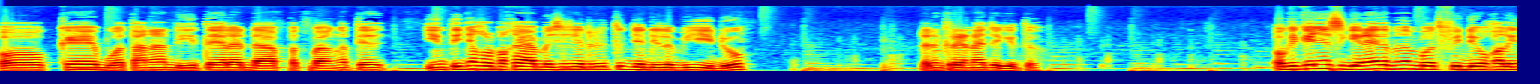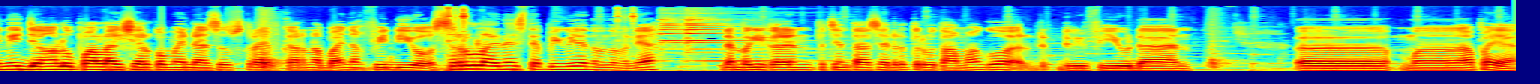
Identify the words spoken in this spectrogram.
Oke, buat tanah detailnya dapat banget ya. Intinya kalau pakai ABC shader itu jadi lebih hidup dan keren aja gitu. Oke, kayaknya segian aja teman-teman buat video kali ini. Jangan lupa like, share, komen, dan subscribe karena banyak video seru lainnya setiap minggunya teman-teman ya. Dan bagi kalian pecinta shader terutama gue review dan eh me, apa ya,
